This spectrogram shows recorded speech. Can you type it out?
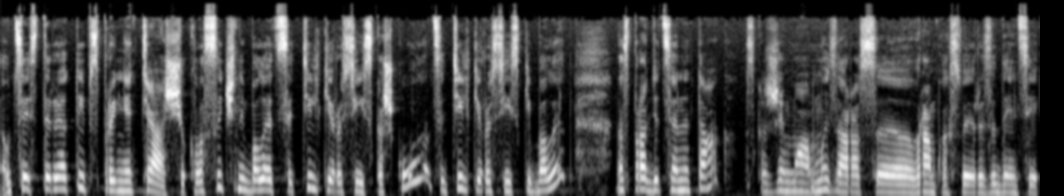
оцей стереотип сприйняття, що класичний балет це тільки російська школа, це тільки російський балет. Насправді це не так. Скажімо, ми зараз е, в рамках своєї резиденції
